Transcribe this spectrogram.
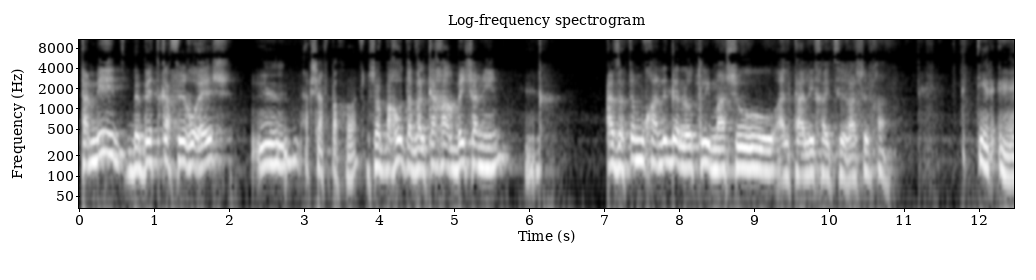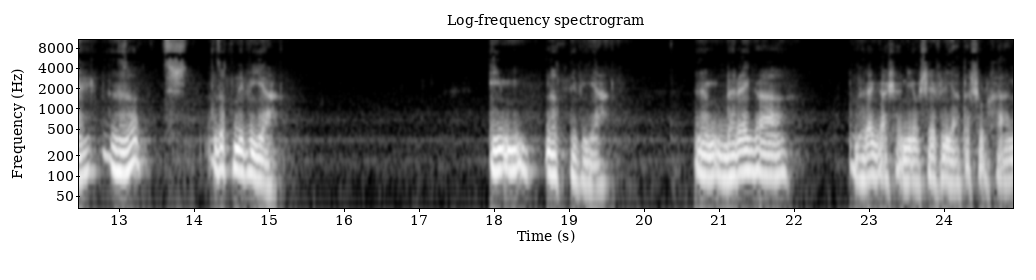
תמיד בבית קפה רועש. עכשיו פחות. עכשיו פחות, אבל ככה הרבה שנים. אז אתה מוכן לגלות לי משהו על תהליך היצירה שלך? תראה, זאת, זאת נביאה. אם זאת נביאה. ברגע, ברגע שאני יושב ליד השולחן,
